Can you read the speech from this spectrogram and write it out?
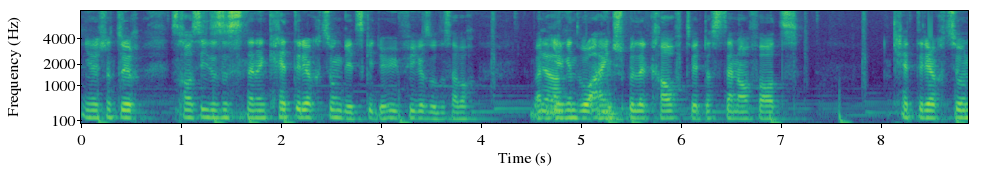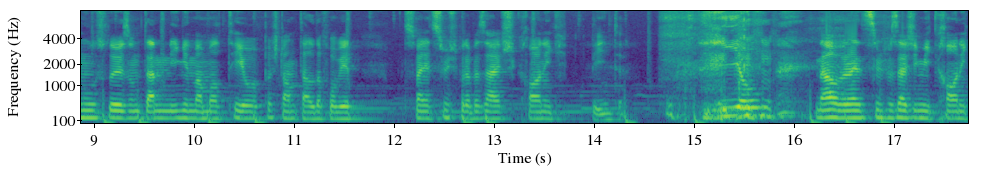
Ja, ist natürlich, es kann sein, dass es dann eine Kettenreaktion gibt. Es gibt ja häufiger so, dass einfach, wenn Ja. irgendwo ein Spieler gekauft wird, dass dann anfängt, Kettenreaktion auslösen und dann irgendwann mal Theo Bestandteil davon wird. Das wenn jetzt zum Beispiel eben sagst, keine Ahnung, bei Inter. Jo. Nein, aber wenn du zum Beispiel sagst, irgendwie, keine Ahnung,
